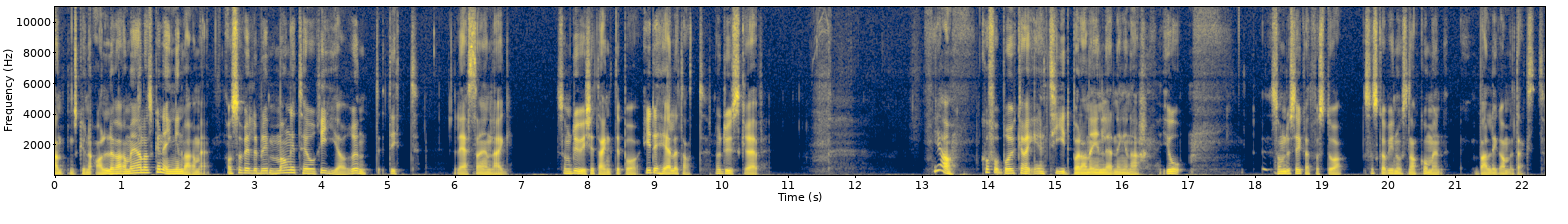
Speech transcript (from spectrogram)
enten kunne alle være med, eller så kunne ingen være med. Og så vil det bli mange teorier rundt ditt leserinnlegg som du ikke tenkte på i det hele tatt når du skrev ja, hvorfor bruker jeg tid på denne innledningen her? Jo, som du sikkert forstår, så skal vi nå snakke om en veldig gammel tekst.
